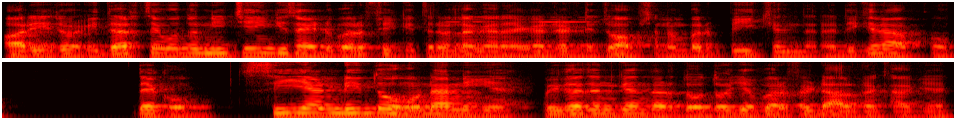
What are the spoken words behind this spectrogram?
और ये जो इधर से वो तो नीचे ही की साइड बर्फ़ी की तरह लगा रहेगा। That is option number B के अंदर है। दिख रहा है आपको? देखो सी एंड डी तो होना नहीं है बिकॉज़ इनके अंदर दो दो ये बर्फ़ी डाल रखा गया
